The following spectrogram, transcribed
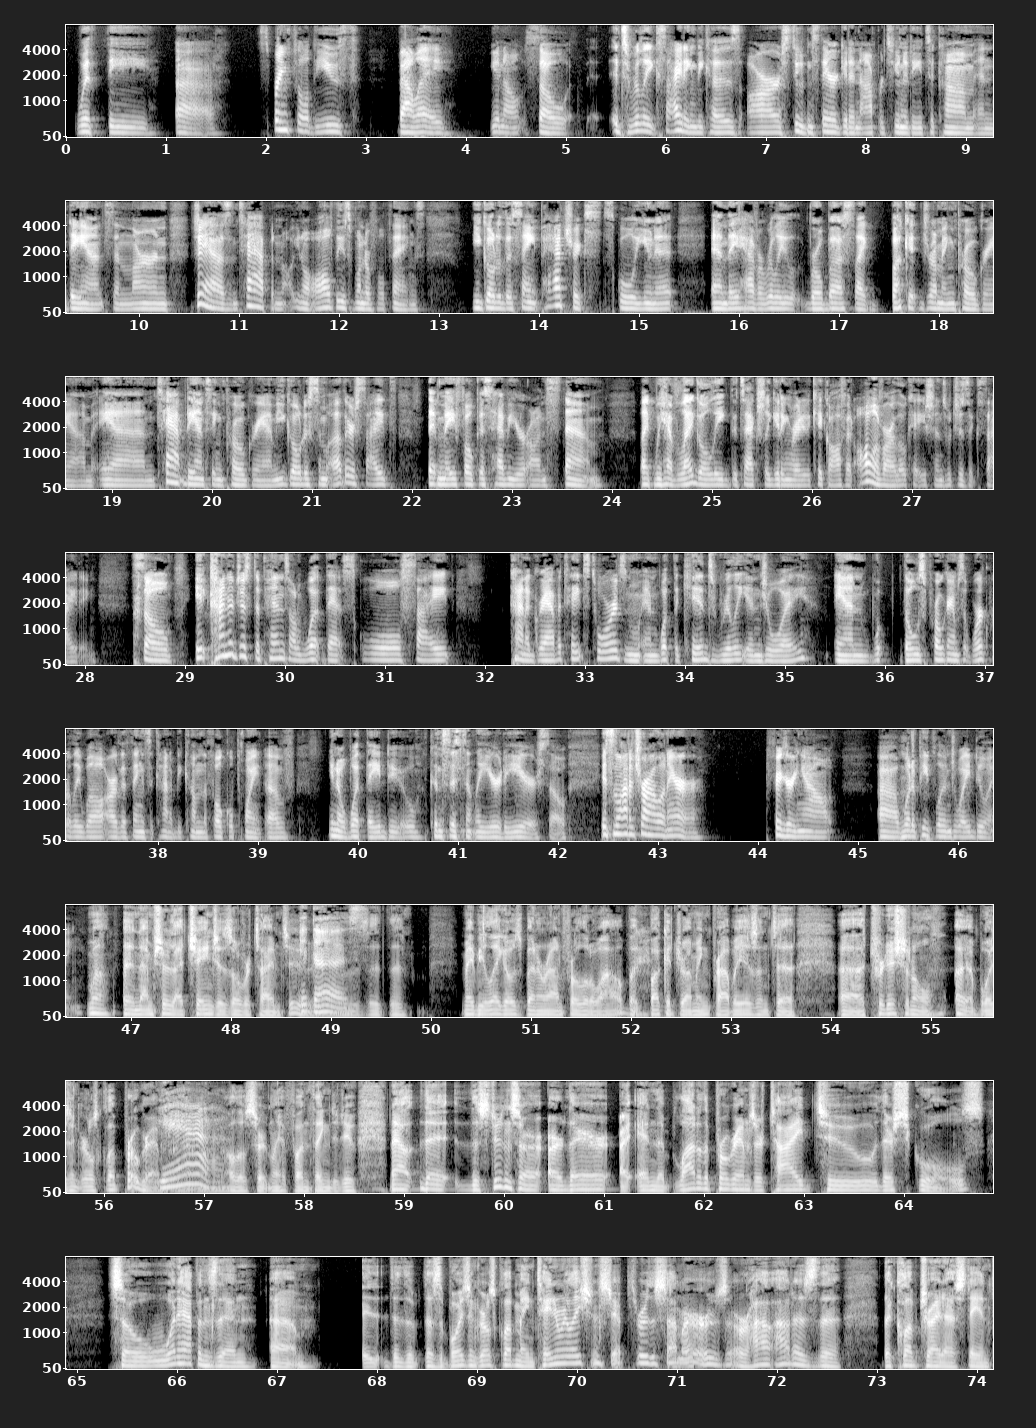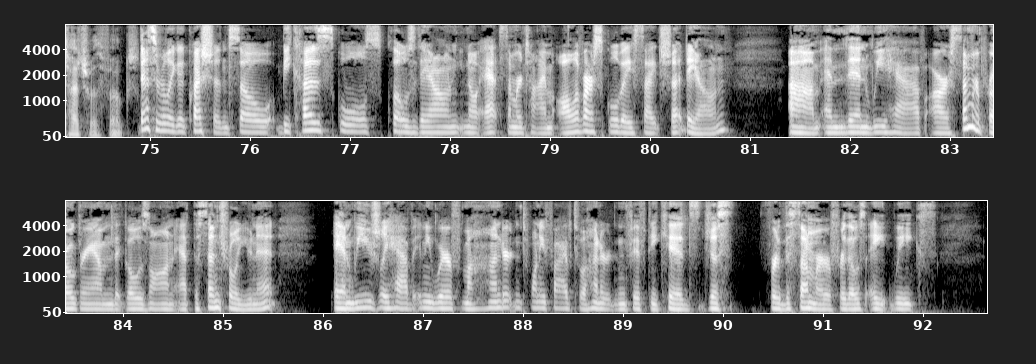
with the uh, Springfield Youth Ballet, you know, so it's really exciting because our students there get an opportunity to come and dance and learn jazz and tap and you know all these wonderful things. You go to the St. Patrick's School unit and they have a really robust like bucket drumming program and tap dancing program. You go to some other sites that may focus heavier on STEM. Like we have Lego League that's actually getting ready to kick off at all of our locations, which is exciting. So it kind of just depends on what that school site kind of gravitates towards and, and what the kids really enjoy. And w- those programs that work really well are the things that kind of become the focal point of you know what they do consistently year to year. So it's a lot of trial and error, figuring out uh, what do people enjoy doing. Well, and I'm sure that changes over time too. It does. The, the, maybe Lego's been around for a little while, but bucket drumming probably isn't a, a traditional uh, boys and girls club program. Yeah. Although certainly a fun thing to do. Now the the students are are there, uh, and the, a lot of the programs are tied to their schools. So what happens then? Um, the, does the Boys and Girls Club maintain a relationship through the summer, or, or how, how does the the club try to stay in touch with folks? That's a really good question. So because schools close down, you know, at summertime, all of our school based sites shut down, um, and then we have our summer program that goes on at the central unit, and we usually have anywhere from 125 to 150 kids just for the summer for those eight weeks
